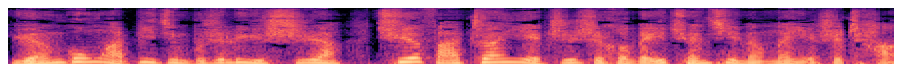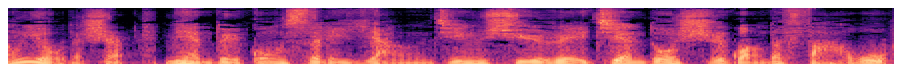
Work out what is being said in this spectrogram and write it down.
员工啊，毕竟不是律师啊，缺乏专业知识和维权技能呢，也是常有的事儿。面对公司里养精蓄锐、见多识广的法务，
